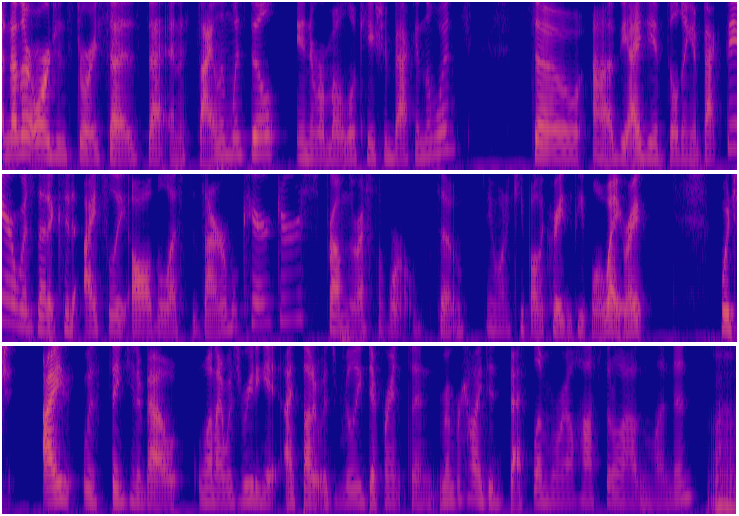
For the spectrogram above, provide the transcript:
another origin story says that an asylum was built in a remote location back in the woods. So uh, the idea of building it back there was that it could isolate all the less desirable characters from the rest of the world. So they want to keep all the crazy people away, right? Which I was thinking about when I was reading it. I thought it was really different than remember how I did Bethlehem Royal Hospital out in London, Uh huh.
